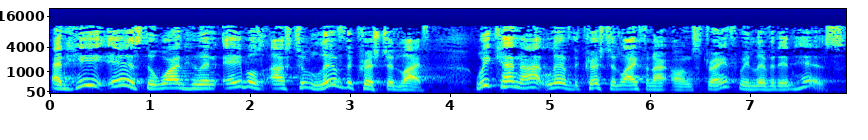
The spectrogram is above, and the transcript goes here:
And He is the one who enables us to live the Christian life. We cannot live the Christian life in our own strength. We live it in His.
